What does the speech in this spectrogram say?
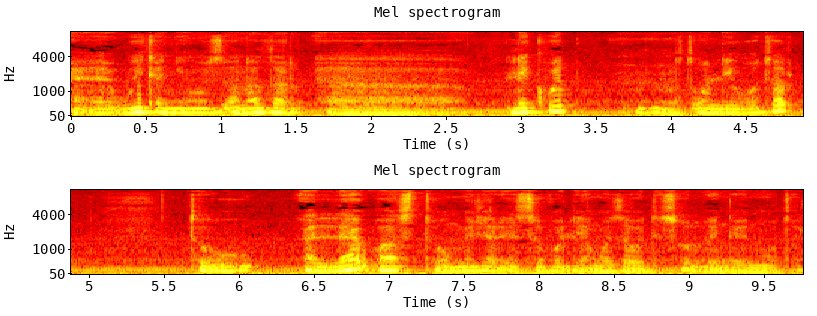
Uh, we can use another uh, liquid not only water to allow us to measure its volume without dissolving in water.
